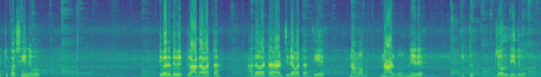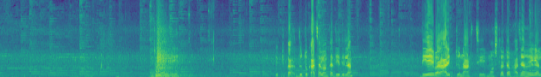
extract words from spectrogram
একটু কষিয়ে নেব। এবারে দেবো একটু আদা বাটা আদা বাটা আর জিরা বাটা দিয়ে নামাবো, নাড়বো, নেড়ে একটু জল দিয়ে দেবো। জল দিয়ে একটু দুটো কাঁচা লঙ্কা দিয়ে দিলাম। দিয়ে এবার আরেকটু নাড়ছি, মশলাটা ভাজা হয়ে গেল।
